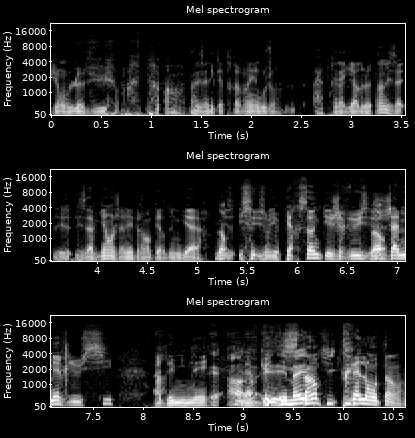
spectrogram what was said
puis on l'a vu dans les années 80, aujourd'hui, après la guerre de l'OTAN, les, les, les Afghans n'ont jamais vraiment perdu une guerre. Il n'y a personne qui a jamais réussi à dominer ah, et- et l'Afghanistan très longtemps.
